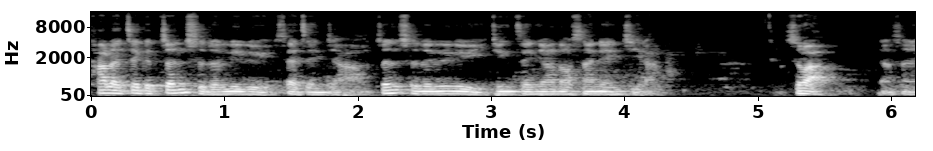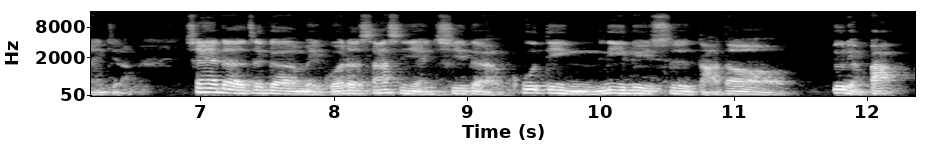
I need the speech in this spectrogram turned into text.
它的这个真实的利率在增加啊，真实的利率已经增加到三点几了，是吧？两三点几了。现在的这个美国的三十年期的固定利率是达到六点八，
